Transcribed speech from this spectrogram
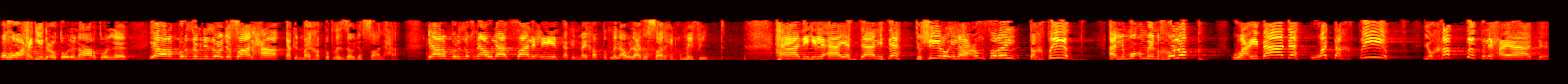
والله واحد يدعو طول النهار طول الليل. يا رب ارزقني زوجة صالحة لكن ما يخطط للزوجة الصالحة. يا رب ارزقني أولاد صالحين لكن ما يخطط للأولاد الصالحين. ما يفيد. هذه الآية الثالثة تشير إلى عنصر التخطيط. المؤمن خلق وعبادة وتخطيط. يخطط لحياته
